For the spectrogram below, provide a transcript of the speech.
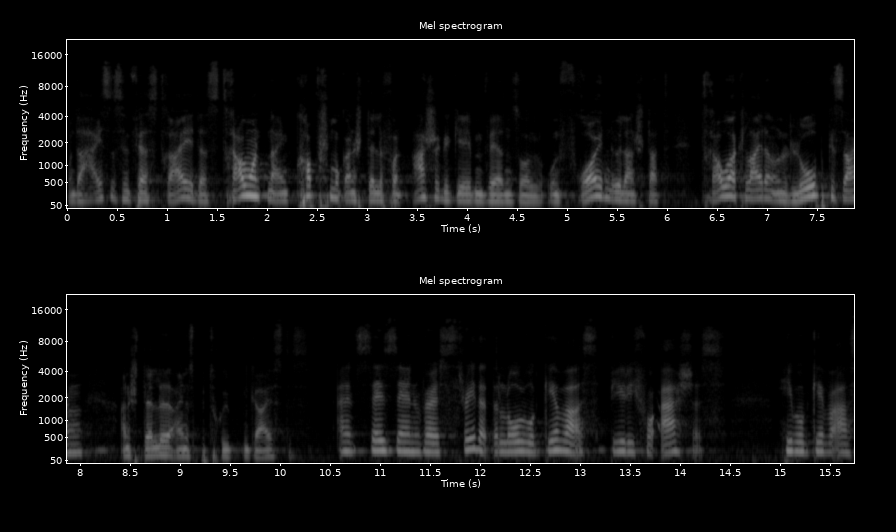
Und da heißt es in Vers 3, dass Trauernden ein Kopfschmuck anstelle von Asche gegeben werden soll und Freudenöl anstatt Trauerkleidern und Lobgesang anstelle eines betrübten Geistes. And it says in verse 3 that the Lord will give us beauty for ashes. He will give us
